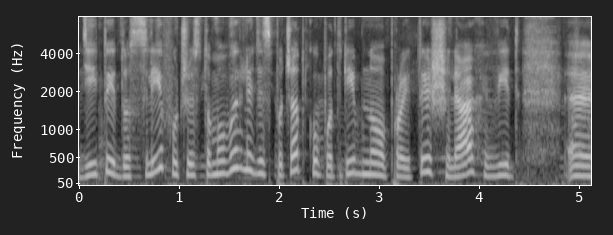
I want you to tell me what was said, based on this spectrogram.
дійти до слів у чистому вигляді, спочатку потрібно пройти шлях від е,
